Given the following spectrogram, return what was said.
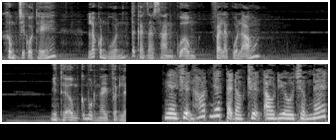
Không chỉ có thế, lão còn muốn tất cả gia sản của ông phải là của lão. Nhìn thấy ông cứ một ngày phật lệ. Nghe chuyện hot nhất tại đọc truyện audio.net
